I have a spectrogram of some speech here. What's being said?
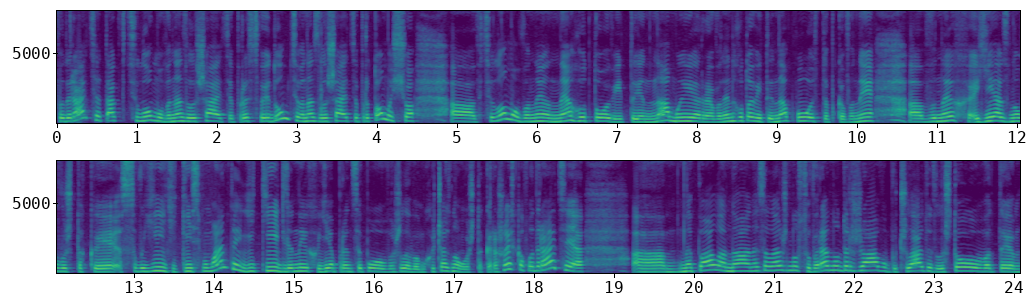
Федерація так в цілому вона залишається при своїй думці. Вона залишається при тому, що а, в цілому вони не готові йти на мир, вони не готові йти на поступки. Вони а, в них є знову ж таки свої якісь моменти, які для них є принципово важливими. Хоча знову ж таки Російська Федерація. Напала на незалежну суверенну державу, почала тут влаштовувати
